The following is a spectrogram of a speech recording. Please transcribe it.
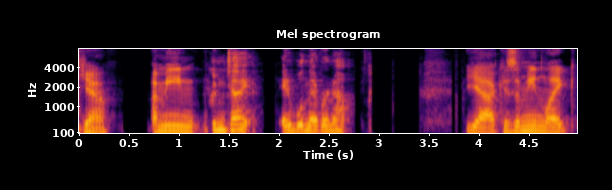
yeah. I mean, couldn't tell you and we'll never know. Yeah, because I mean, like,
